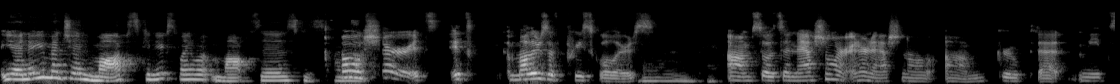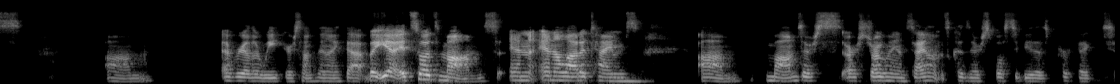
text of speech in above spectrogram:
yeah, I know you mentioned MOPS. Can you explain what MOPS is? Oh, not... sure. It's it's mothers of preschoolers. Oh, okay. Um, so it's a national or international um, group that meets um, every other week or something like that. But yeah, it's so it's moms, and and a lot of times, mm. um, moms are are struggling in silence because they're supposed to be this perfect.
